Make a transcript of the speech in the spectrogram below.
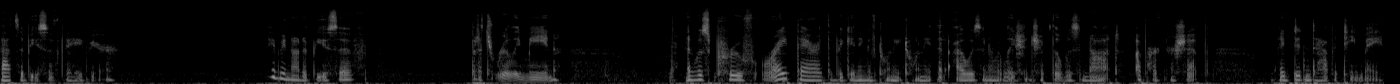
that's abusive behavior. Maybe not abusive, but it's really mean. And was proof right there at the beginning of 2020 that I was in a relationship that was not a partnership. I didn't have a teammate.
